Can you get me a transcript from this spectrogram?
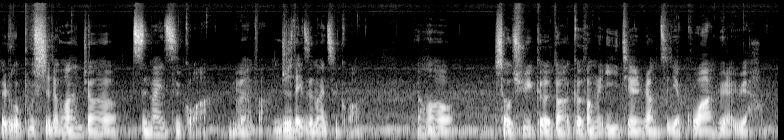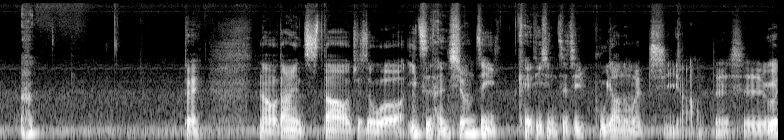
可如果不是的话，你就要自卖自夸，没办法，你就是得自卖自夸，然后收取各端各方的意见，让自己的瓜越来越好。对，那我当然也知道，就是我一直很希望自己可以提醒自己不要那么急啊，但是我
